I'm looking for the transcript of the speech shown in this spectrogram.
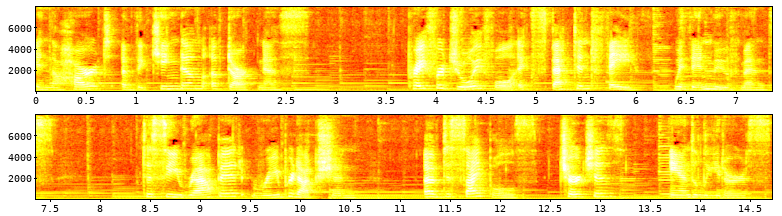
in the heart of the kingdom of darkness. Pray for joyful, expectant faith within movements to see rapid reproduction of disciples, churches, and leaders.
